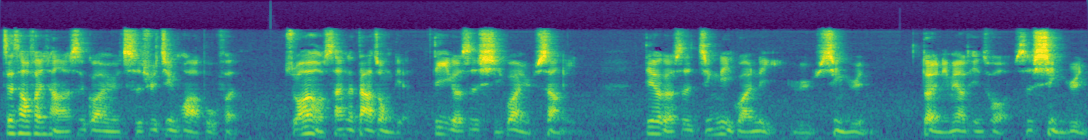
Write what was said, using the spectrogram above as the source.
这次要分享的是关于持续进化的部分。主要有三个大重点，第一个是习惯与上瘾，第二个是精力管理与幸运。对你没有听错，是幸运。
